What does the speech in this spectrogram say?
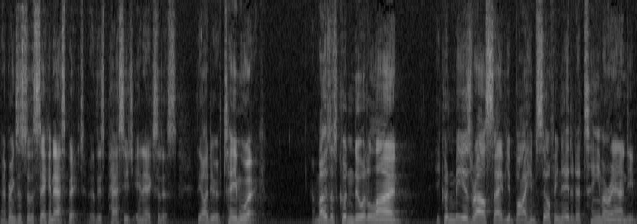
That brings us to the second aspect of this passage in Exodus the idea of teamwork. Now, Moses couldn't do it alone. He couldn't be Israel's saviour by himself. He needed a team around him.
